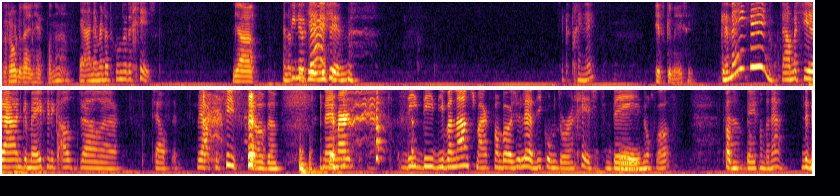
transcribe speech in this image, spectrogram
rode wijn heeft banaan? ja, nee, maar dat komt door de gist. Ja, En dat zit hier niet Pinotage. in. Ik heb geen idee. it's amazing. Amazing! Nou, met Syrah en Gamay vind ik altijd wel eh, hetzelfde. Ja, precies hetzelfde. Nee, maar die, die, die banaansmaak van Beaujolais, die komt door een gist. B, Mm. nog wat. Van B van banaan. De B.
